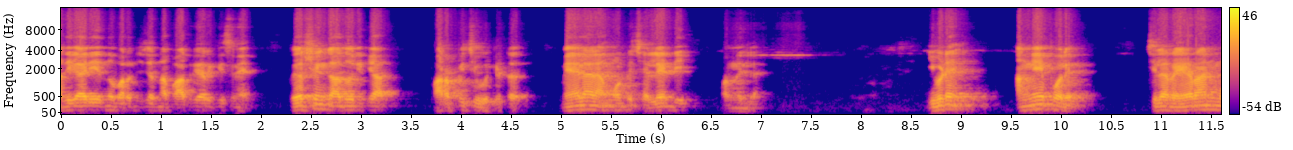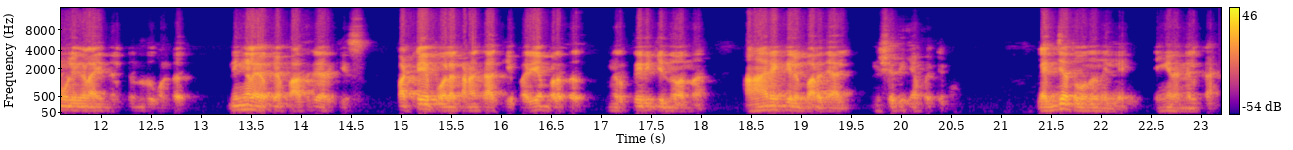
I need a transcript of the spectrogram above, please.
അധികാരി എന്ന് പറഞ്ഞു ചെന്ന പാത്രിയാർക്കീസിനെ പേർഷ്യൻ കാതോലിക്ക പറപ്പിച്ചു വിട്ടിട്ട് മേലാൽ അങ്ങോട്ട് ചെല്ലേണ്ടി വന്നില്ല. ഇവിടെ അങ്ങേപോലെ ചില റേറാൻ മൂളികളായി നിൽക്കുന്നത് കൊണ്ട് നിങ്ങളെയൊക്കെ പാത്രിയാർക്കീസ് പട്ടിയെ പോലെ കണക്കാക്കി പരിയമ്പുറത്ത് നിർത്തിയിരിക്കുന്നുവെന്ന് ആരെങ്കിലും പറഞ്ഞാൽ നിഷേധിക്കാൻ പറ്റുമോ? ലജ്ജ തോന്നുന്നില്ലേ ഇങ്ങനെ നിൽക്കാൻ?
